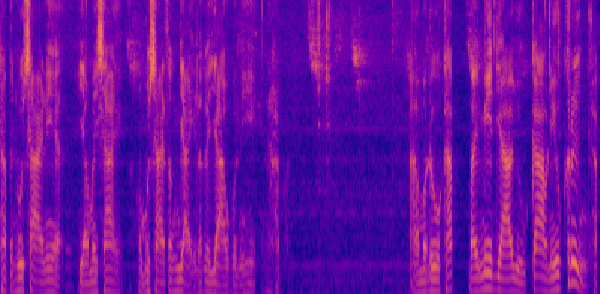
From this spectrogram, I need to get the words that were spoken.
ถ้าเป็นผู้ชายเนี่ยยังไม่ใช่ของผู้ชายต้องใหญ่แล้วก็ยาวกว่านี้นะครับเอามาดูครับใบมีดยาวอยู่ 9 นิ้วครึ่งครับ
